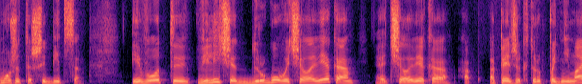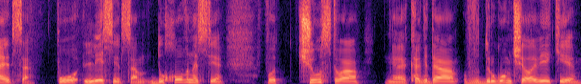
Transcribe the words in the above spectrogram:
может ошибиться. И вот э, величие другого человека Э, человека, опять же, который поднимается по лестницам духовности, вот чувство, э, когда в другом человеке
